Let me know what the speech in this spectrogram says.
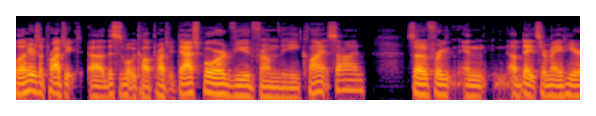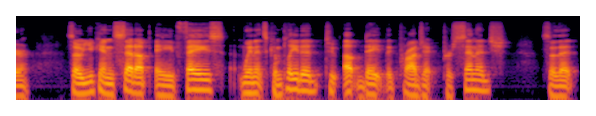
Well, here's a project. Uh, this is what we call a project dashboard viewed from the client side. So for and updates are made here. So you can set up a phase when it's completed to update the project percentage so that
